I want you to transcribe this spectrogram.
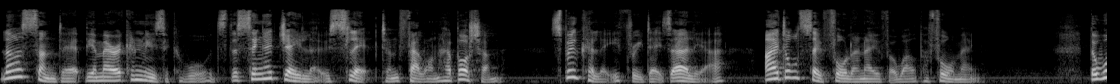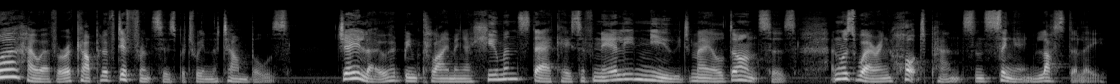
Last Sunday at the American Music Awards, the singer J-Lo slipped and fell on her bottom. Spookily, three days earlier, I had also fallen over while performing. There were, however, a couple of differences between the tumbles. J-Lo had been climbing a human staircase of nearly nude male dancers and was wearing hot pants and singing lustily.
